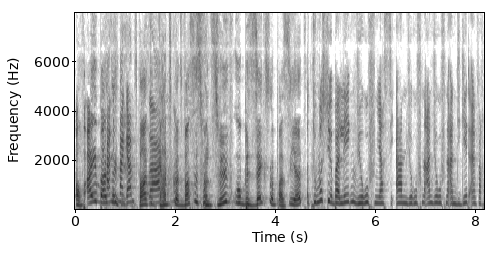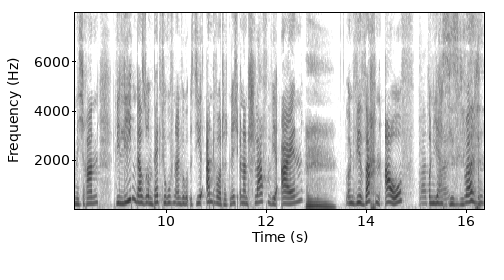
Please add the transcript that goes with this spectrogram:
Auf einmal. Kann ich mal ganz kurz Warte, sagen? ganz kurz, was ist von 12 Uhr bis 6 Uhr passiert? Du musst dir überlegen, wir rufen Jassi an, wir rufen an, wir rufen an, die geht einfach nicht ran. Wir liegen da so im Bett, wir rufen an, wir rufen, sie antwortet nicht und dann schlafen wir ein und wir wachen auf und Jassi ist Warte.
